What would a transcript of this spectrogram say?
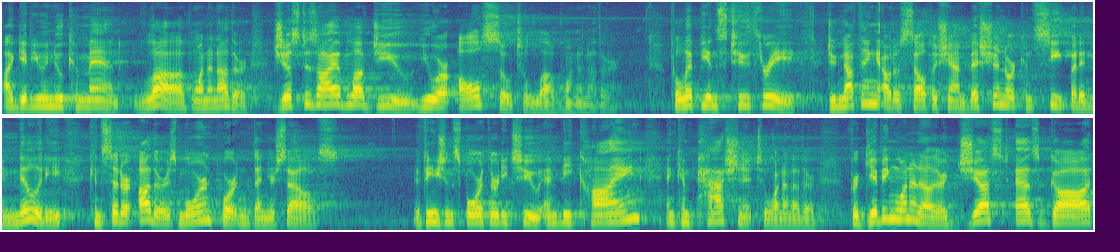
I give you a new command love one another. Just as I have loved you, you are also to love one another. Philippians 2 3. Do nothing out of selfish ambition or conceit, but in humility consider others more important than yourselves. Ephesians 4:32 and be kind and compassionate to one another, forgiving one another just as God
